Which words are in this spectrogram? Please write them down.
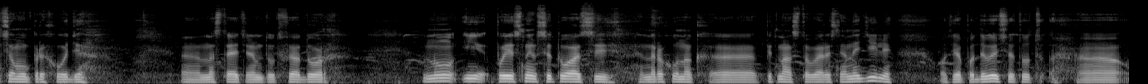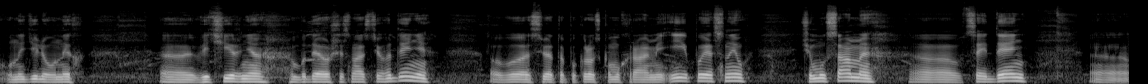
цьому приході, е, настоятелем тут Феодор. Ну і пояснив ситуацію на рахунок е, 15 вересня неділі. От я подивився тут е, у неділю у них е, вечірня буде о 16 годині в Свято-Покровському храмі і пояснив, чому саме е, в цей день, е,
